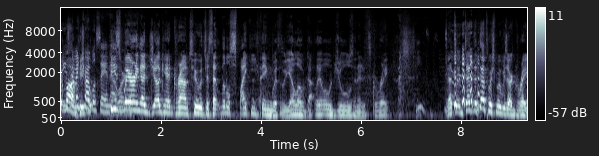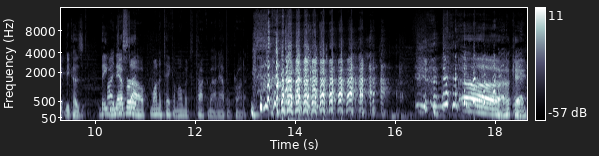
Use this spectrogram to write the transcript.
he's on, having people. trouble saying that He's word. wearing a Jughead crown too, with just that little spiky thing with yellow dot- yellow jewels in it. It's great. That's a, de the Death Wish movies are great because they I never. just uh, want to take a moment to talk about Apple products. Oh, okay,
